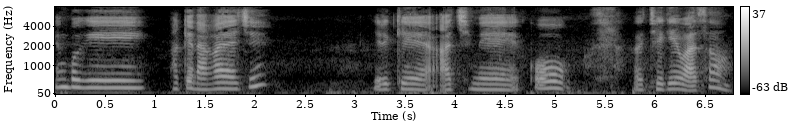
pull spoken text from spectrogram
행복이 밖에 나가야지. 이렇게 아침에 꼭 어, 제게 와서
